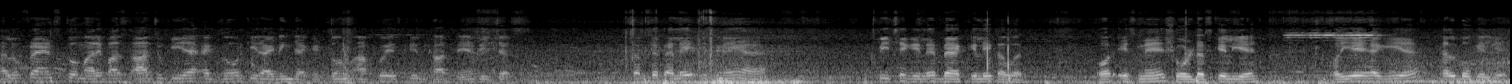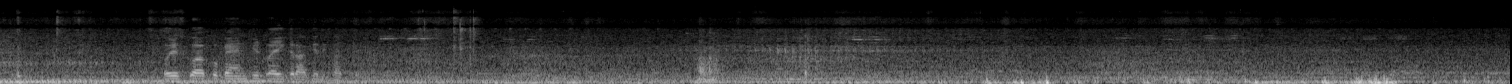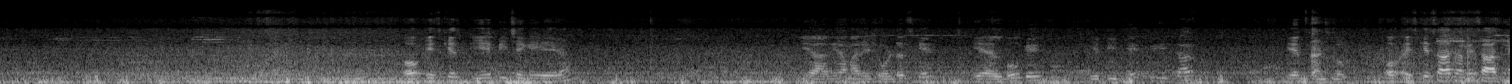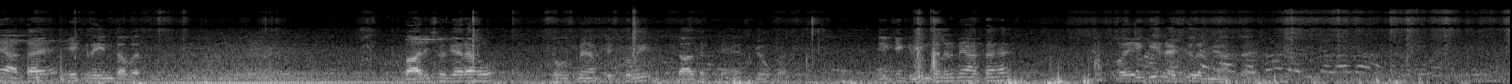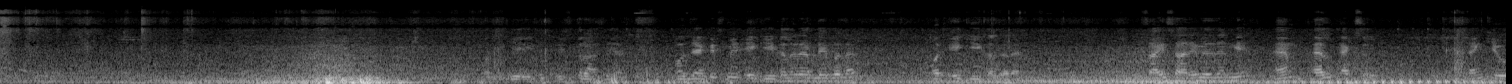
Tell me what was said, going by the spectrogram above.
Hello friends तो हमारे पास आ चुकी है एक्जोर की राइडिंग जैकेट तो हम आपको इसकी दिखाते हैं फीचर्स सबसे पहले इसमें है पीछे के लिए बैक के लिए कवर और इसमें शोल्डर्स के लिए और ये है कि है एल्बो के लिए। और इसको आपको पहन के ट्राई करा के दिखाते हैं। और इसके, ये पीछे के ये ये आ गया हमारे शोल्डर्स के, ये एल्बो के, ये पीछे पीछा ये फ्रंट लुक और इसके साथ हमें साथ में आता है एक रेन कवर बारिश वगैरह हो तो उसमें हम इसको भी डाल सकते हैं इसके ऊपर। एक ये ग्रीन कलर में आता है और एक ये रेड कलर में आता है ये इस तरह से है। और जैकेट्स में एक ये कलर अवेलेबल है और एक ये कलर है। साइज़ सारे मिल जाएँगे M L XL thank you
